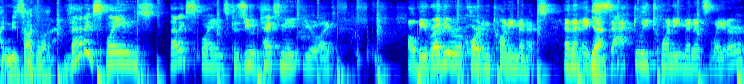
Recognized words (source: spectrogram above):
I need to talk about it. that explains that explains because you would text me, you were like, I'll be ready to record in 20 minutes. And then Yeah. exactly 20 minutes later,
